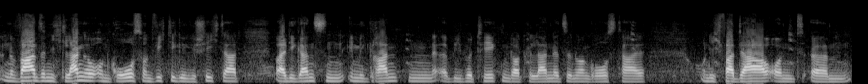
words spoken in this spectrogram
eine wahnsinnig lange und große und wichtige Geschichte hat, weil die ganzen Immigranten, äh, Bibliotheken dort gelandet sind, nur ein Großteil. Und ich war da und ähm,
